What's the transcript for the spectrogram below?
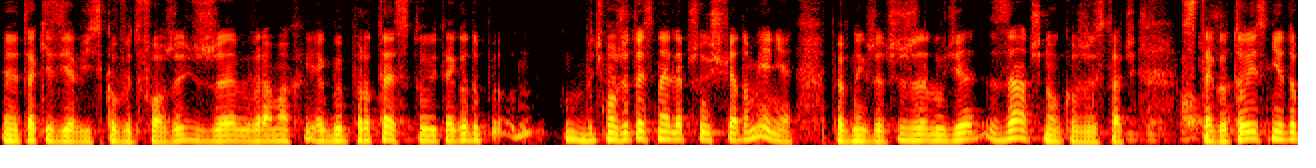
e, takie zjawisko wytworzyć, że w ramach jakby protestu i tego, być może to jest najlepsze uświadomienie pewnych rzeczy, że ludzie zaczną korzystać z tego. To jest nie do,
